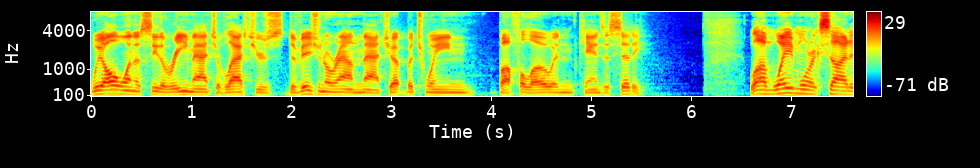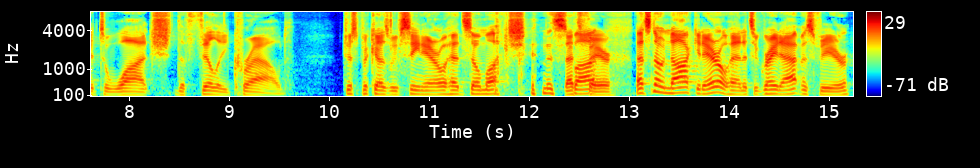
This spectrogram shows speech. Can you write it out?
we all want to see the rematch of last year's divisional round matchup between Buffalo and Kansas City. Well, I'm way more excited to watch the Philly crowd just because we've seen Arrowhead so much in this That's spot. fair. That's no knock at Arrowhead. It's a great atmosphere,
